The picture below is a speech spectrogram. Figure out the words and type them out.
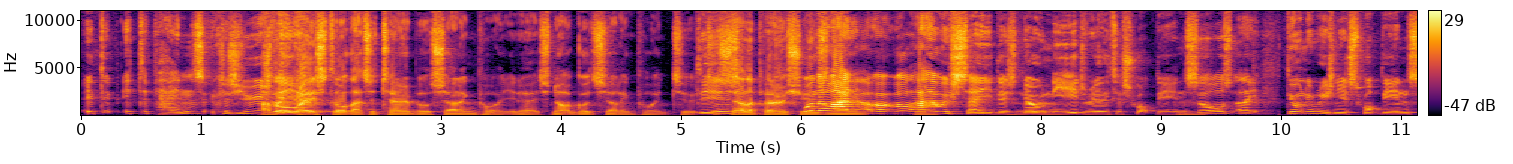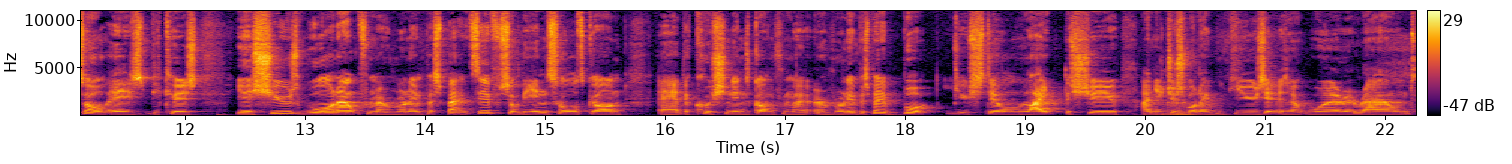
It, de- it depends because usually I've always thought that's a terrible selling point you know it's not a good selling point to, to insole- sell a pair of shoes Well, no, I then- well, I always say there's no need really to swap the insoles. Like the only reason you swap the insole is because your shoe's worn out from a running perspective, so the insole's gone, uh, the cushioning's gone from a, a running perspective, but you still like the shoe and you just want to use it as a wear around.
